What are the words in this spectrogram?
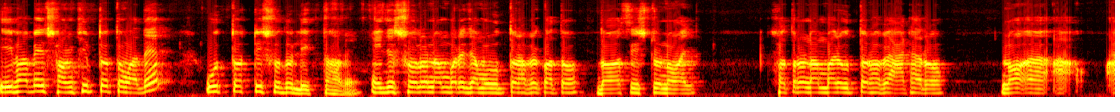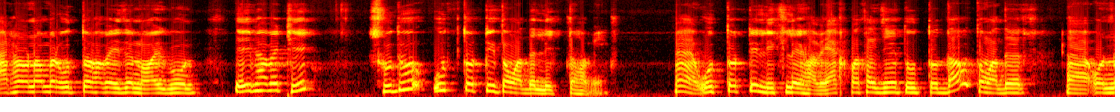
এইভাবে সংক্ষিপ্ত তোমাদের উত্তরটি শুধু লিখতে হবে। এই যে ষোলো নম্বরে যেমন উত্তর হবে কত? দশ ইস্টু নয়। সতেরো নম্বরে উত্তর হবে আঠারো। ন আঠারো নম্বর উত্তর হবে এই যে নয় গুণ। এইভাবে ঠিক শুধু উত্তরটি তোমাদের লিখতে হবে। হ্যাঁ উত্তরটি লিখলেই হবে। এক কথায় যেহেতু উত্তর দাও, তোমাদের অন্য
